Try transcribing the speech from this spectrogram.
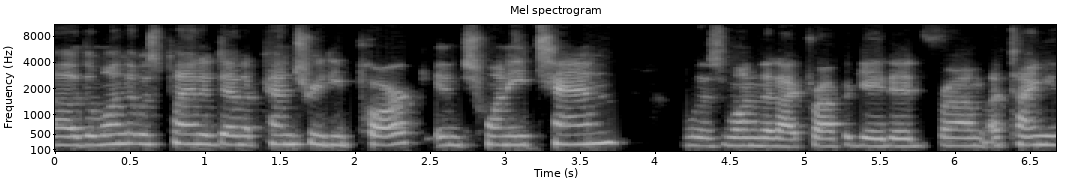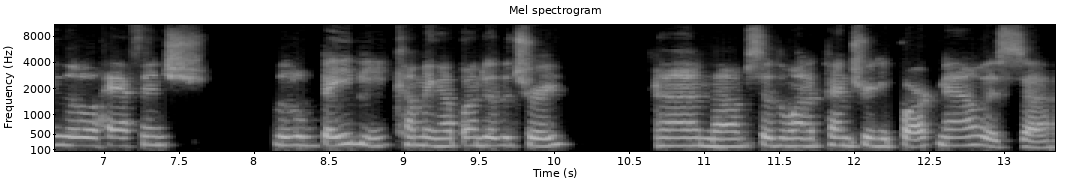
uh, the one that was planted down at Penn Treaty Park in 2010 was one that I propagated from a tiny little half inch little baby coming up under the tree. And um, so the one at Penn Treaty Park now is, uh,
